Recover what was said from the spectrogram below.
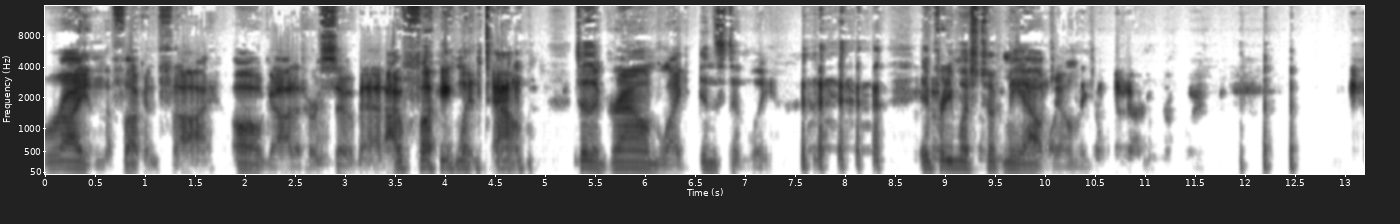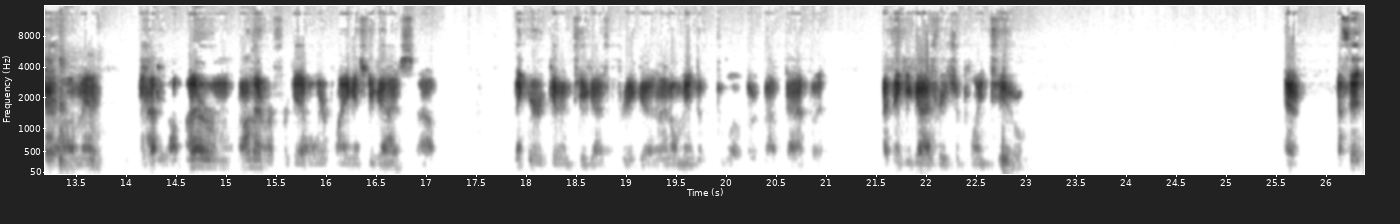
right in the fucking thigh. Oh god, it hurt so bad. I fucking went down to the ground like instantly. it pretty much took me out, gentlemen. oh man, I, will never forget when we were playing against you guys. Uh, think we were getting to you guys pretty good. I don't mean to blow about that, but I think you guys reached a point too. And it,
